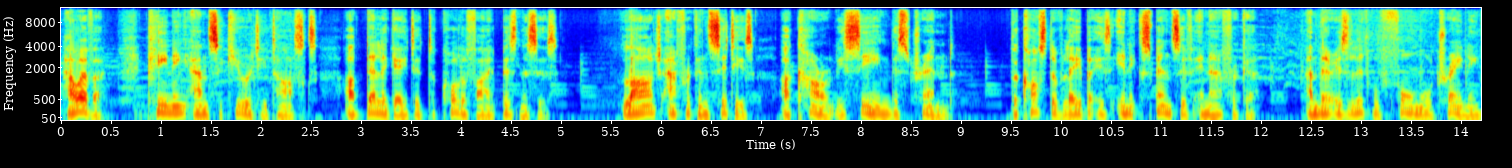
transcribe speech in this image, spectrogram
However, cleaning and security tasks are delegated to qualified businesses. Large African cities are currently seeing this trend. The cost of labor is inexpensive in Africa, and there is little formal training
